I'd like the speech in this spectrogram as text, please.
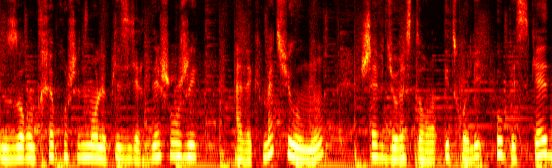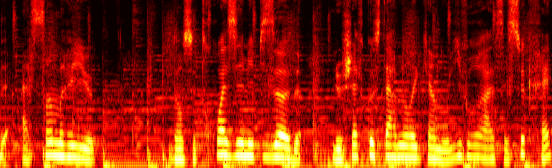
Nous aurons très prochainement le plaisir d'échanger avec Mathieu Aumont, chef du restaurant étoilé Au à Saint-Brieuc. Dans ce troisième épisode, le chef costa-américain nous livrera ses secrets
